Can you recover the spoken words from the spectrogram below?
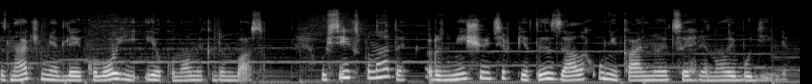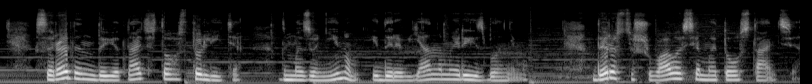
значення для екології і економіки Донбасу. Усі експонати розміщуються в п'яти залах унікальної цегляної будівлі середини 19 століття з мезоніном і дерев'яними різьбленнями, де розташувалася метеостанція.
